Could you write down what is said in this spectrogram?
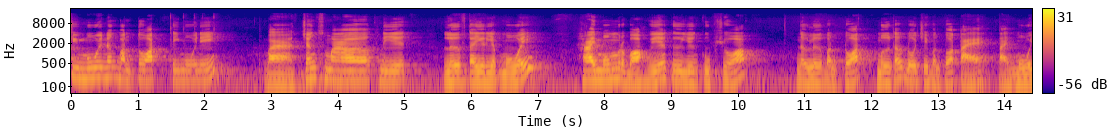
ជាមួយនឹងបន្ទាត់ទី1នេះបាទអញ្ចឹងស្មើគ្នាលើផ្ទៃរាបមួយហើយមុំរបស់វាគឺយើងគូសភ្ជាប់នៅលើបន្ទាត់មើលទៅដូចជាបន្ទាត់តែតែមួយ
